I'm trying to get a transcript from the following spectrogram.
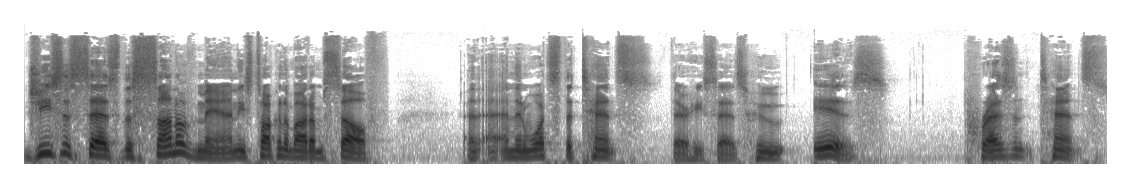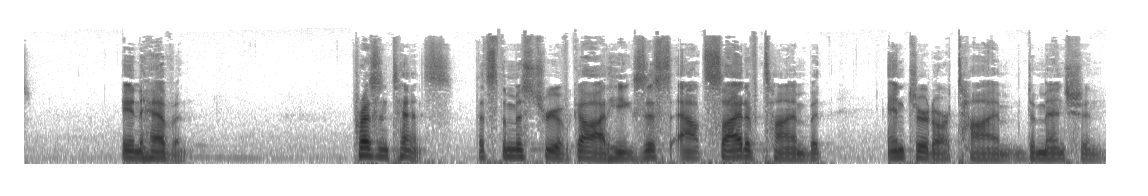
Jesus says, the Son of Man, he's talking about himself. And, and then what's the tense there? He says, who is present tense in heaven. Present tense. That's the mystery of God. He exists outside of time, but entered our time dimension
